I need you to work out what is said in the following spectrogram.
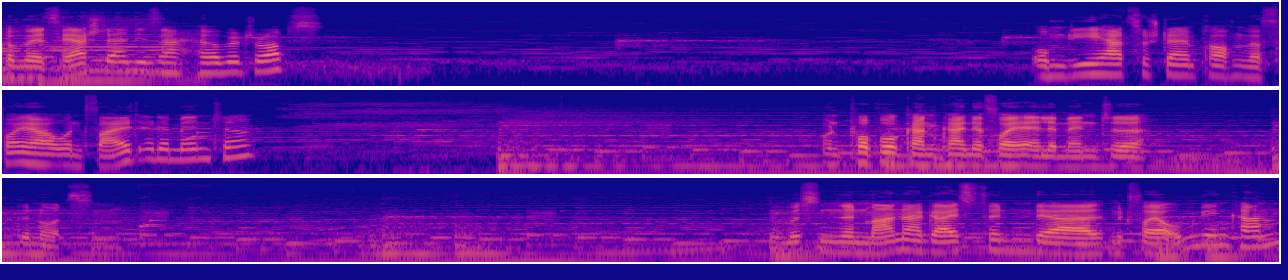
Können wir jetzt herstellen, diese Herbal Drops? Um die herzustellen, brauchen wir Feuer- und Waldelemente. Und Popo kann keine Feuerelemente benutzen. müssen einen Mana-Geist finden, der mit Feuer umgehen kann.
